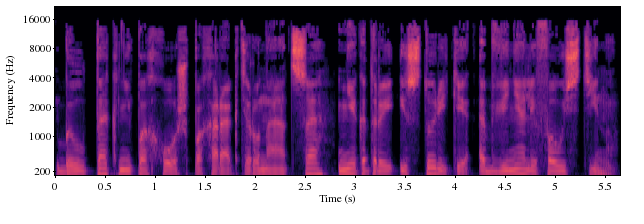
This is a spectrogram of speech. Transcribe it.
был так не похож по характеру на отца, некоторые историки обвиняли Фаустину.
